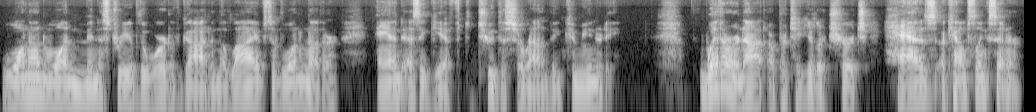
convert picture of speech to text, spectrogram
one on one ministry of the Word of God in the lives of one another and as a gift to the surrounding community. Whether or not a particular church has a counseling center,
